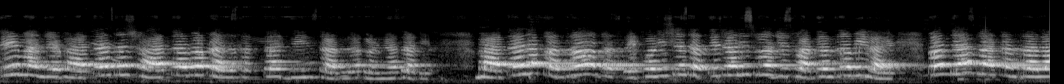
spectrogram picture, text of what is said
ते म्हणजे भारताचा शहात्तरवा प्रजासत्ताक दिन साजरा करण्यासाठी. भारताला पंधरा ऑगस्ट एकोणीसशे सत्तेचाळीस रोजी स्वातंत्र्य मिळाले. पण त्या स्वातंत्र्याला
